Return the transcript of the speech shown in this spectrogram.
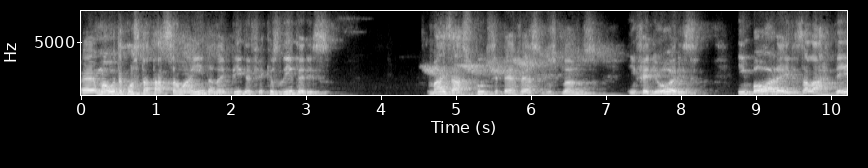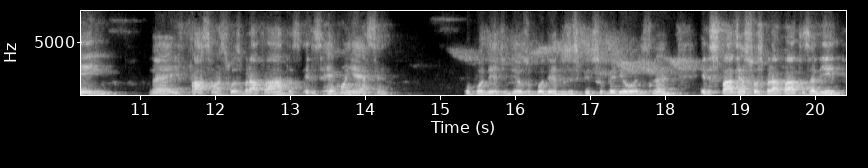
É, uma outra constatação ainda na epígrafe é que os líderes mais astutos e perversos dos planos inferiores, embora eles alardeiem né, e façam as suas bravatas, eles reconhecem o poder de Deus, o poder dos espíritos superiores, né? Eles fazem as suas bravatas ali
